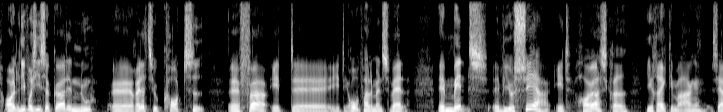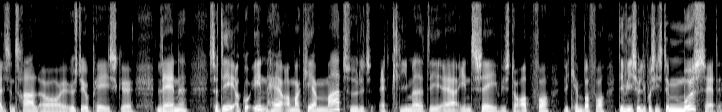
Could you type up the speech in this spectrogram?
Og lige præcis at gøre det nu, øh, relativt kort tid øh, før et, øh, et Europaparlamentsvalg, øh, mens øh, vi jo ser et højere skred i rigtig mange, særligt central- og øh, østeuropæiske øh, lande. Så det at gå ind her og markere meget tydeligt, at klimaet det er en sag, vi står op for, vi kæmper for, det viser jo lige præcis det modsatte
